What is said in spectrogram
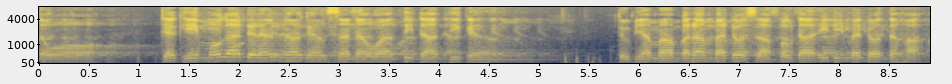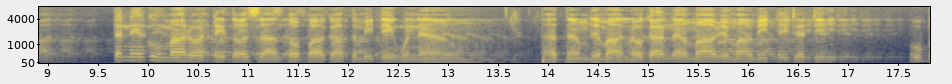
တော တခိမောဂတရဏကံသနဝတိတာတိကံသူဗျမပရမတ္တောသဗုဒ္ဓဣတိမတ္တောတဟတနေကုမာရောတိတ်သောသံသောပါကသမိတေဝနံသတ္တံမြမလောကနံမာမြမမိတိဋ္ဌတိဥပ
